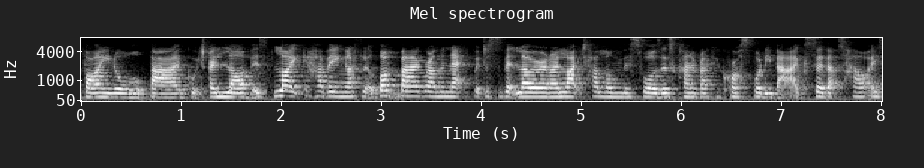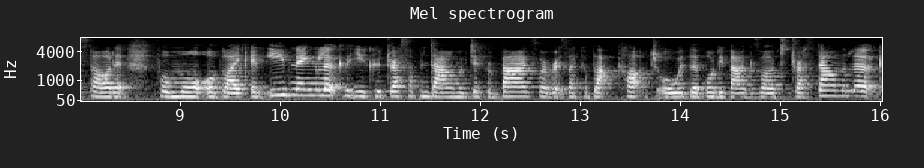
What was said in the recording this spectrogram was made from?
vinyl bag, which I love. It's like having like a little bum bag around the neck, but just a bit lower. And I liked how long this was as kind of like a crossbody bag. So that's how I styled it for more of like an evening look that you could dress up and down with different bags, whether it's like a black clutch or with the body bag as well to dress down the look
